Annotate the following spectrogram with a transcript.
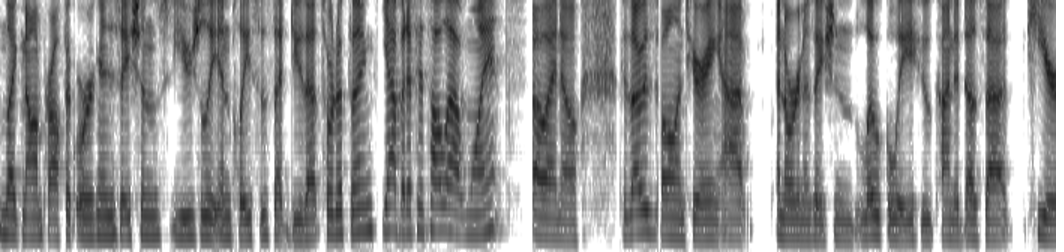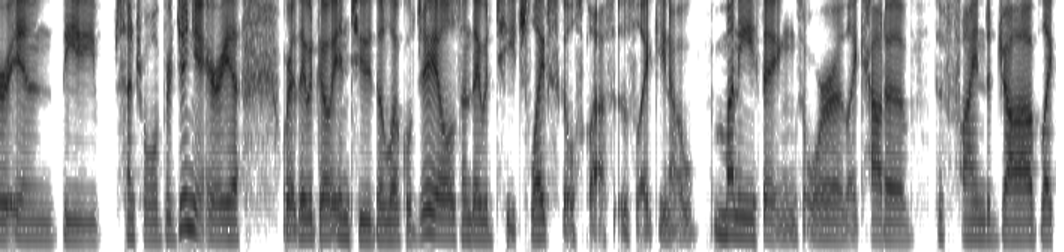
like nonprofit organizations usually in places that do that sort of thing. Yeah, but if it's all at once, Oh, I know. Because I was volunteering at an organization locally who kind of does that here in the central Virginia area, where they would go into the local jails and they would teach life skills classes, like, you know, money things or like how to, to find a job, like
